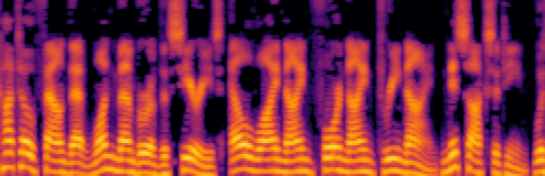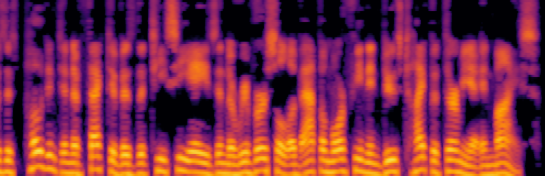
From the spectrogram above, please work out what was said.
Kattau found that one member of the series, LY94939 nisoxetine, was as potent and effective as the TCAs in the reversal of apomorphine-induced hypothermia in mice.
